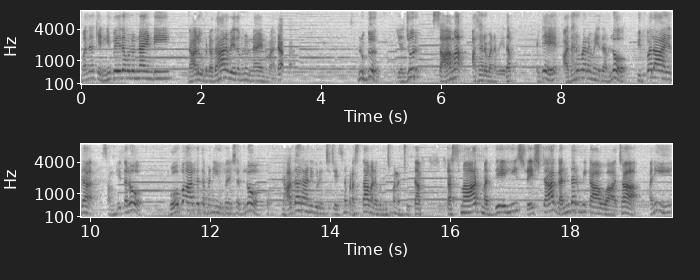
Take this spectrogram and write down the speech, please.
మనకి ఎన్ని వేదములు ఉన్నాయండి? నాలుగు ప్రధాన వేదములు ఉన్నాయన్నమాట. ఋగ్ యజుర్ సామ అధర్వణ వేదం. అయితే అధర్వణ వేదంలో పిప్పలాయద సంహితలో గోపాలతపని ఉపనిషత్తులో రాధారాణి గురించి చేసిన ప్రస్తావన గురించి మనం చూద్దాం. తస్మాత్ మధ్యేహి శ్రేష్ట గంధర్వికావాచ అని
